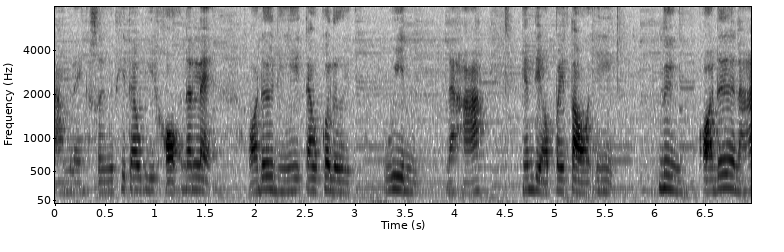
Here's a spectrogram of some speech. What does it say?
ตามแรงซื้อที่แต้ววิเคราะห์นั่นแหละออเดอร์นี้แต้วก็เลยวินนะคะงั้นเดี๋ยวไปต่ออีก1ออเดอร์นะ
